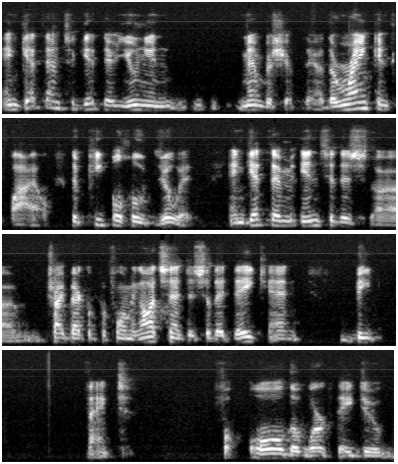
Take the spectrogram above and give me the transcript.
and get them to get their union membership there, the rank and file, the people who do it, and get them into this um, Tribeca Performing Arts Center so that they can be thanked for all the work they do,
